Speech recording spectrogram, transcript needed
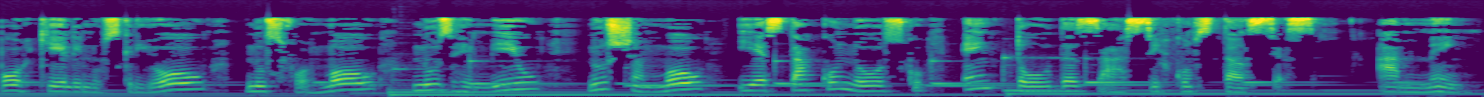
porque Ele nos criou, nos formou, nos remiu, nos chamou e está conosco em todas as circunstâncias. Amém.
